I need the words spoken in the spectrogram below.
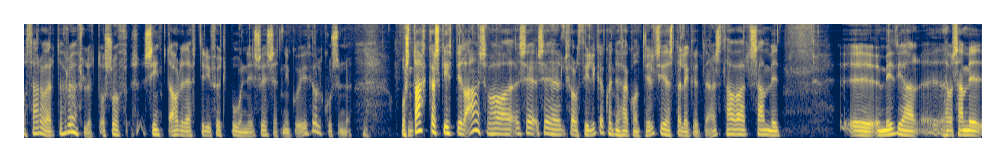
og þar var þetta fröðumflutt og svo sínt árið eftir í fullbúinni sviðsetningu í þjóðlíkusinu mm. og stakkarskiptið aðeins að segja, segja fyrir því líka hvernig það kom til síðasta leikriðinans, það var samið uh, um miðja það var samið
